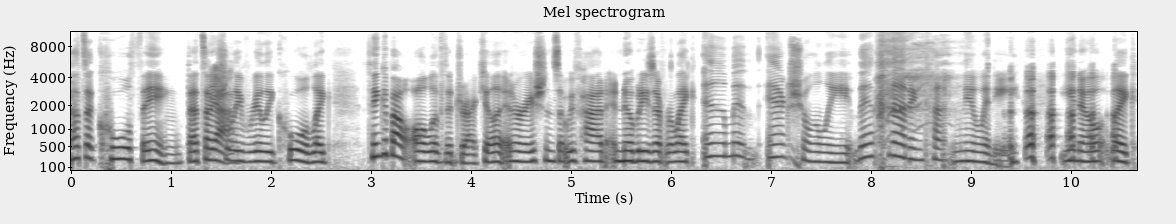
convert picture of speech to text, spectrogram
That's a cool thing. That's Yeah. actually really cool. Like, think about all of the Dracula iterations that we've had, and nobody's ever like, um, actually, that's not in continuity. you know, like,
